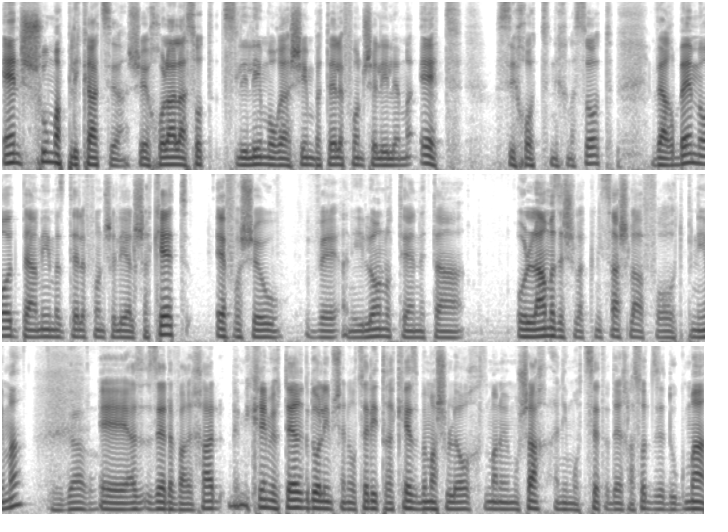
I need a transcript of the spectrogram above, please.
אין שום אפליקציה שיכולה לעשות צלילים או רעשים בטלפון שלי, למעט שיחות נכנסות, והרבה מאוד פעמים הטלפון שלי על שקט, איפשהו, ואני לא נותן את העולם הזה של הכניסה של ההפרעות פנימה. נהדר. אה, אז זה דבר אחד. במקרים יותר גדולים, שאני רוצה להתרכז במשהו לאורך זמן ממושך, אני מוצא את הדרך לעשות את זה. דוגמה,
